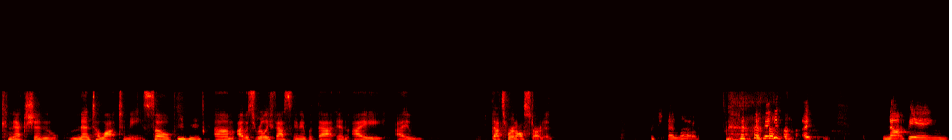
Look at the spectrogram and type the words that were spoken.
connection meant a lot to me. So mm-hmm. um, I was really fascinated with that. And I, I, that's where it all started. Which I love. I think it's I, not being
